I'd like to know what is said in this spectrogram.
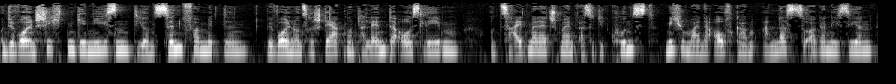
und wir wollen Schichten genießen, die uns Sinn vermitteln. Wir wollen unsere Stärken und Talente ausleben und Zeitmanagement, also die Kunst, mich und meine Aufgaben anders zu organisieren,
